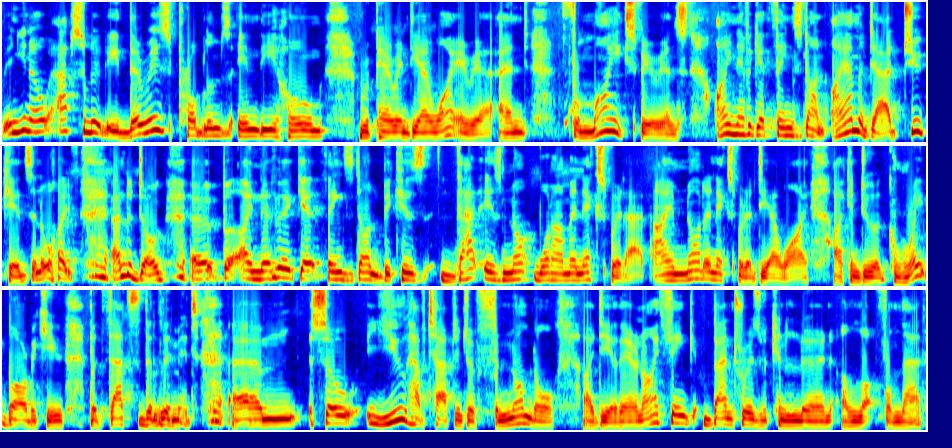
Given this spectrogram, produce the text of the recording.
you know, absolutely, there is problems in the home repair and DIY area, and from my experience, I never get things done. I am a dad, two kids and a wife and a dog, uh, but I never get things done because that is not what I'm an expert at. I am not an expert at DIY. I can do a great barbecue, but that's the limit. Um, so you have tapped into a phenomenal idea there, and I think banterers can learn a lot from that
